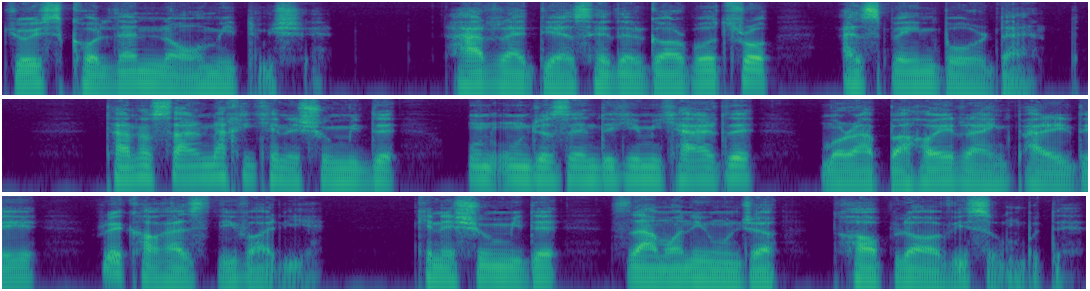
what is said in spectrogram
جویس کلا ناامید میشه. هر ردی از هدر گاربوت رو از بین بردند. تنها سرنخی که نشون میده اون اونجا زندگی می‌کرده مربع های رنگ پریده روی کاغذ دیواریه که نشون میده زمانی اونجا تابلو آویزون بوده.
